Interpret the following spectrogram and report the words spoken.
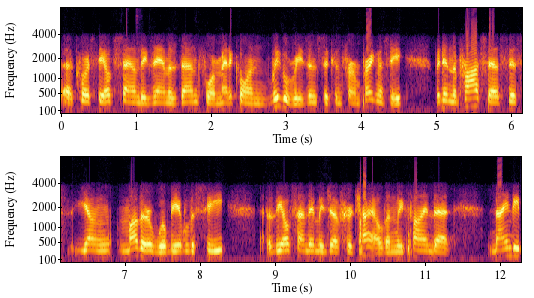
of course, the ultrasound exam is done for medical and legal reasons to confirm pregnancy. But in the process, this young mother will be able to see the ultrasound image of her child. And we find that 90%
